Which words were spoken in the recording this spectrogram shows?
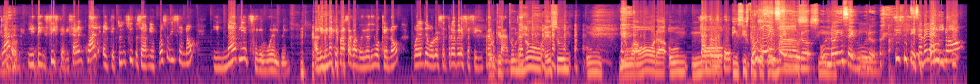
claro, y te insisten. ¿Y saben cuál? El que tú insistes. O sea, mi esposo dice no y nadie se devuelve. Adivina qué pasa cuando yo digo que no, pueden devolverse tres veces y seguir preguntando. Porque tu no es un, un no ahora, un no insiste un, un poco no inseguro, Un no inseguro. Sí, sí, sí. Isabela, un no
